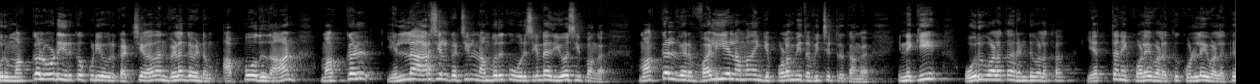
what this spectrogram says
ஒரு மக்களோடு இருக்கக்கூடிய ஒரு கட்சியாக தான் விளங்க வேண்டும். அப்போது தான் மக்கள் எல்லா அரசியல் கட்சியிலும் நம்பருக்கு ஒரு செகண்ட் அது யோசிப்பாங்க. மக்கள் வேறு வழி இல்லாமல் தான் இங்கே புலம்பி தவிச்சிட்டு இருக்காங்க. இன்னைக்கு ஒரு வழக்கா ரெண்டு வழக்கா? எத்தனை கொலை வழக்கு கொள்ளை வழக்கு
